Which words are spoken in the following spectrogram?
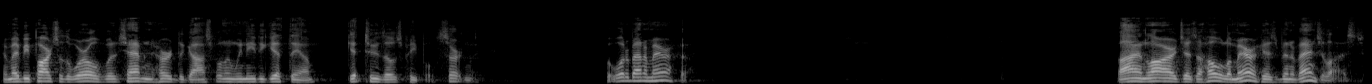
There may be parts of the world which haven't heard the gospel, and we need to get them, get to those people, certainly. But what about America? By and large, as a whole, America has been evangelized.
